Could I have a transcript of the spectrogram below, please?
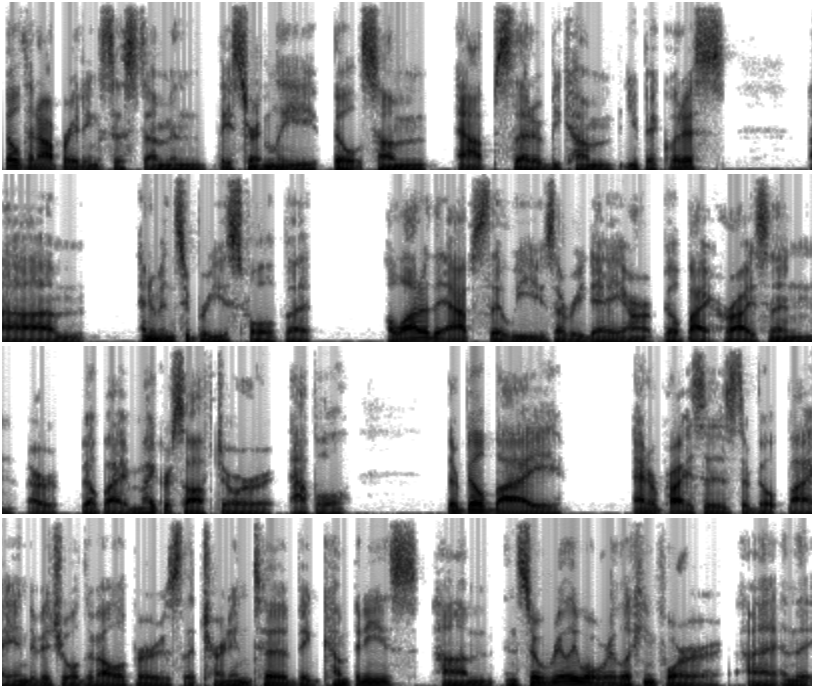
built an operating system and they certainly built some apps that have become ubiquitous um, and have been super useful. But a lot of the apps that we use every day aren't built by Horizen or built by Microsoft or Apple. They're built by enterprises, they're built by individual developers that turn into big companies. Um, and so, really, what we're looking for, uh, and the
